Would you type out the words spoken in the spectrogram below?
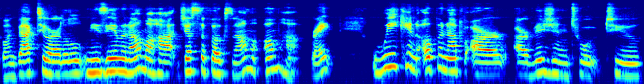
going back to our little museum in Omaha, just the folks in Omaha, right? We can open up our our vision to to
